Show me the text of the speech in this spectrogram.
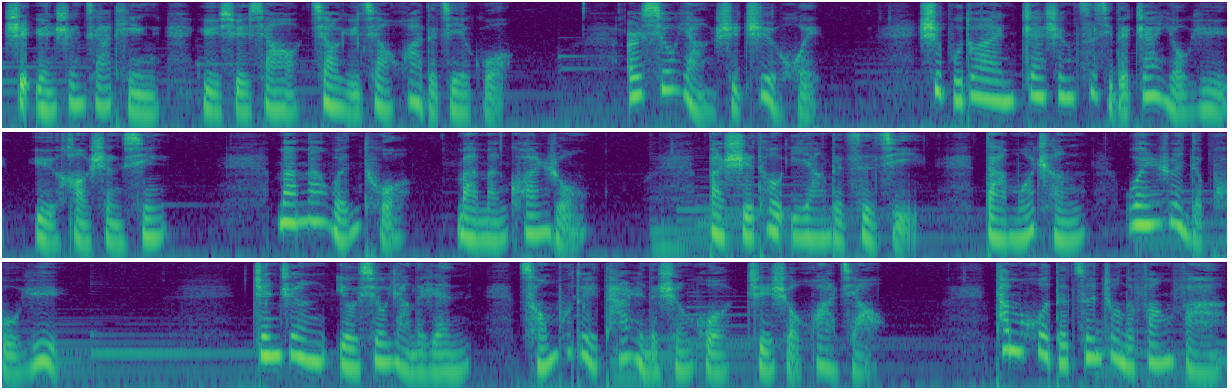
是原生家庭与学校教育教化的结果，而修养是智慧，是不断战胜自己的占有欲与好胜心，慢慢稳妥，慢慢宽容。把石头一样的自己打磨成温润的璞玉。真正有修养的人，从不对他人的生活指手画脚。他们获得尊重的方法，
